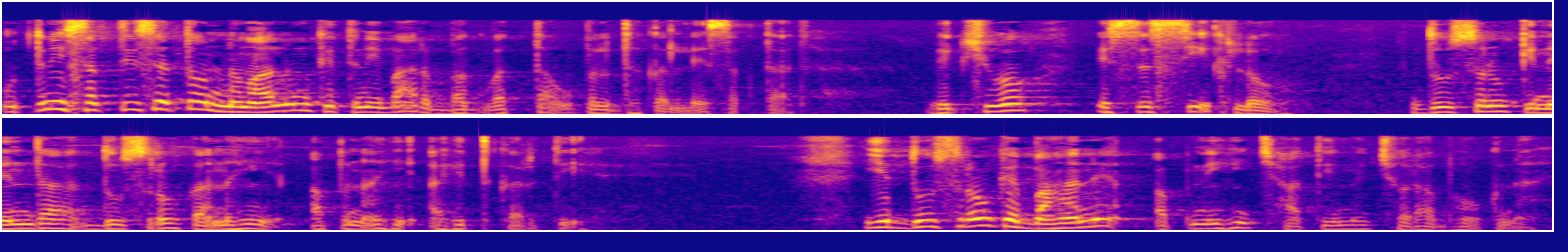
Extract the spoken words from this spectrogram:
उतनी शक्ति से तो न मालूम कितनी बार भगवत्ता उपलब्ध कर ले सकता था। भिक्षुओं, इससे सीख लो। दूसरों की निंदा दूसरों का नहीं, अपना ही अहित करती है। ये दूसरों के बहाने अपनी ही छाती में छुरा भोंकना है।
